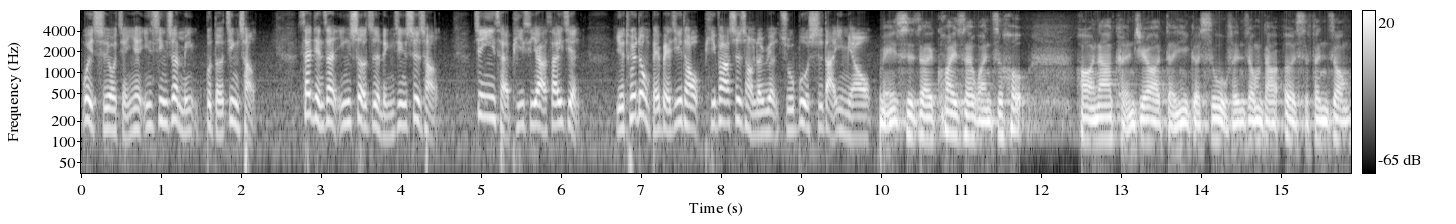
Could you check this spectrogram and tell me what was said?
未持有检验阴性证明不得进场，筛检站应设置临近市场，建议采 PCR 筛检。也推动北北基头批发市场人员逐步施打疫苗。每一次在快筛完之后，好，那可能就要等一个十五分钟到二十分钟，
